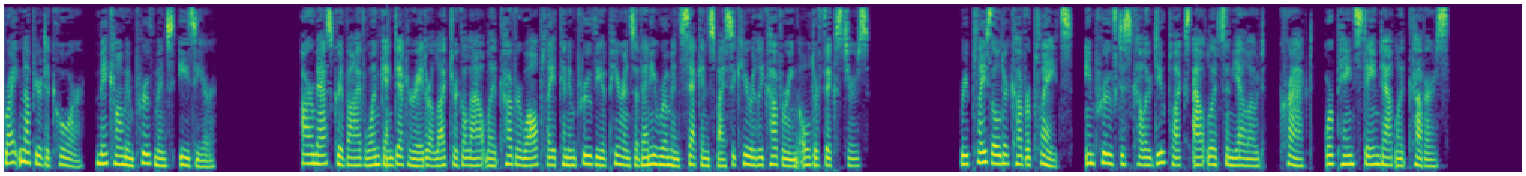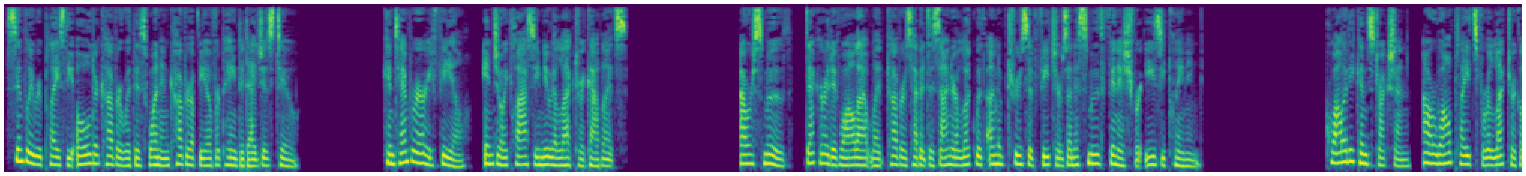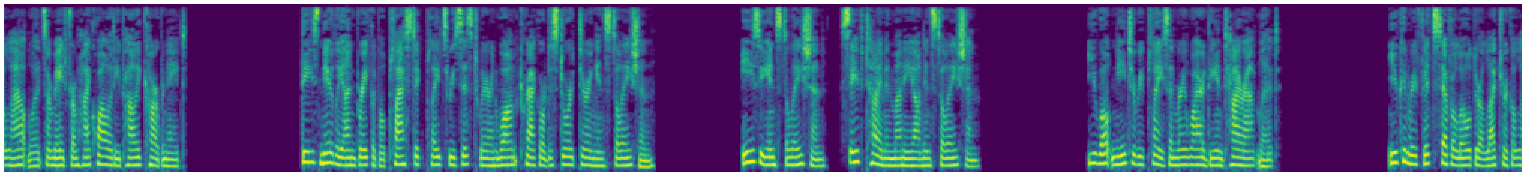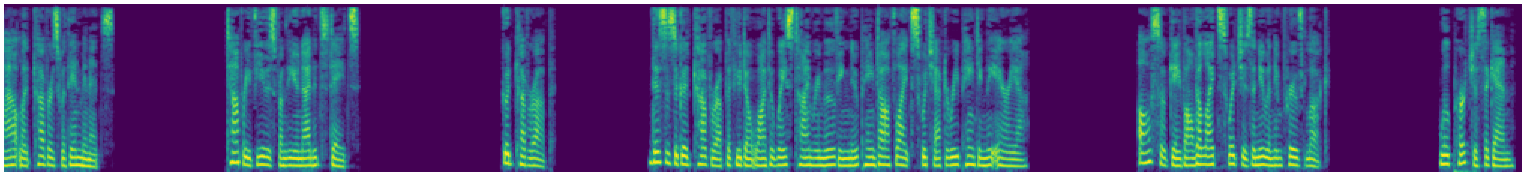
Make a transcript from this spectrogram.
Brighten up your decor, make home improvements easier. Our Masque Revive 1 Gang Decorator electrical outlet cover wall plate can improve the appearance of any room in seconds by securely covering older fixtures. Replace older cover plates, improve discolor duplex outlets and yellowed, cracked, or paint-stained outlet covers. Simply replace the older cover with this one and cover up the overpainted edges too. Contemporary feel, enjoy classy new electric outlets. Our smooth, decorative wall outlet covers have a designer look with unobtrusive features and a smooth finish for easy cleaning. Quality construction Our wall plates for electrical outlets are made from high quality polycarbonate. These nearly unbreakable plastic plates resist wear and won't crack or distort during installation. Easy installation, save time and money on installation. You won't need to replace and rewire the entire outlet. You can refit several older electrical outlet covers within minutes. Top reviews from the United States. Good cover up. This is a good cover up if you don't want to waste time removing new paint off light switch after repainting the area. Also gave all the light switches a new and improved look. Will purchase again.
